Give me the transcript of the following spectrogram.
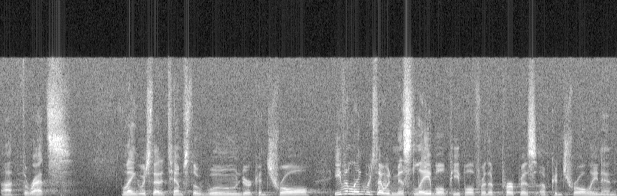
uh, threats, language that attempts to wound or control, even language that would mislabel people for the purpose of controlling and,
